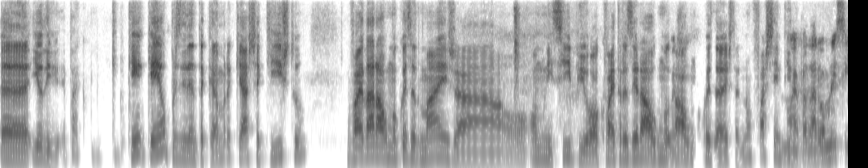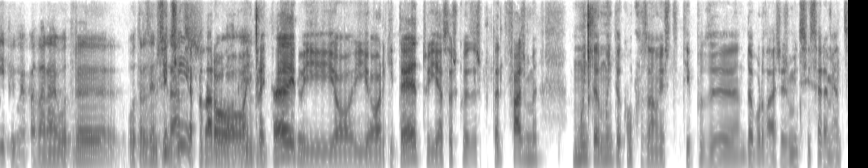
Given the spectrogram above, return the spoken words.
Uh, e eu digo, epá, quem, quem é o presidente da Câmara que acha que isto vai dar alguma coisa de mais ao, ao, município ou que vai trazer alguma, Mas, alguma coisa extra. Não faz sentido. Não é para dar ao município, é para dar a outra, outras entidades. Sim, sim, é para dar ao, ao empreiteiro e ao, e ao, arquiteto e essas coisas. Portanto, faz-me muita, muita confusão este tipo de, de abordagens, muito sinceramente.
